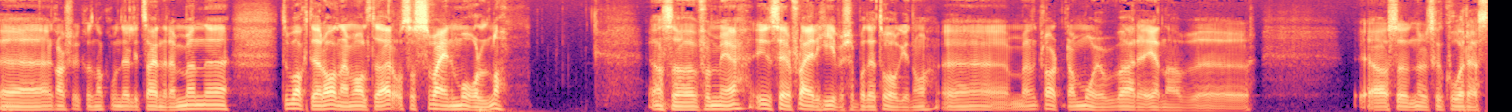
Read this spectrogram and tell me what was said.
Eh, kanskje vi kan snakke om det litt seinere. Men eh, tilbake til Ranheim og alt det der. Og så Svein Målen, da. Altså For meg, jeg ser flere hiver seg på det toget nå. Eh, men klart, han må jo være en av eh, ja, altså Når det skal kåres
